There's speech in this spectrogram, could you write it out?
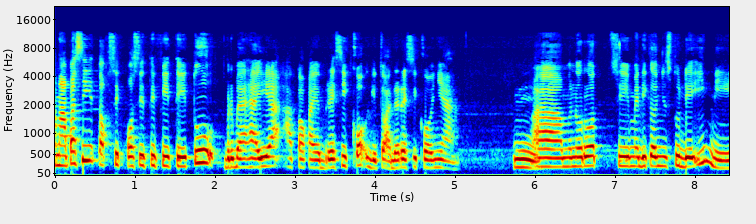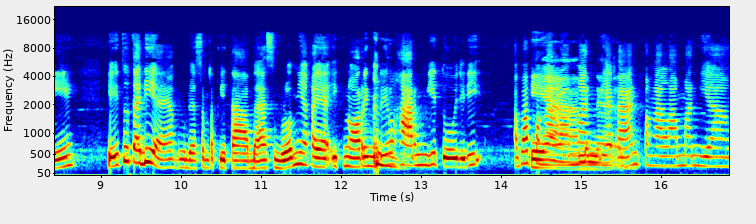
kenapa sih toxic positivity itu berbahaya atau kayak beresiko gitu? Ada resikonya. Hmm. Uh, menurut si Medical News Today ini, yaitu tadi ya yang udah sempat kita bahas sebelumnya kayak ignoring real harm gitu. Jadi apa iya, pengalaman ya, ya kan pengalaman yang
